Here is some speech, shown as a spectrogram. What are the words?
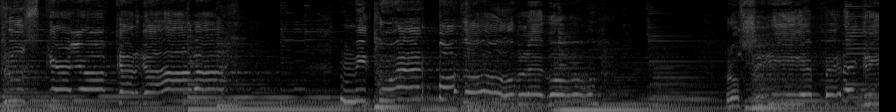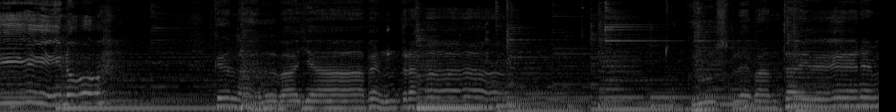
cruz que yo cargaba, mi cuerpo doblegó. Prosigue peregrino, que el alba ya vendrá. Tu cruz levanta y ven en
